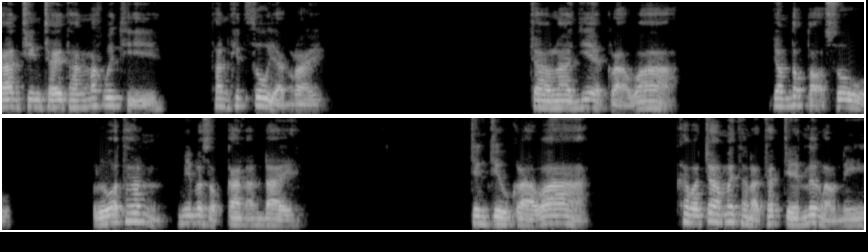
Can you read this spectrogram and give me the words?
การชิงชัยทางมรรควิถี ท่านคิดสู้อย่างไร เจ้าล่าเยี่ยกล่าวว่า ย่อมต้องต่อสู้ หรือว่าท่านมีประสบการณ์อันใดจิงจิวกล่าวว่า ข้าพเจ้าไม่ถนัดชัดเจนเรื่องเหล่านี้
